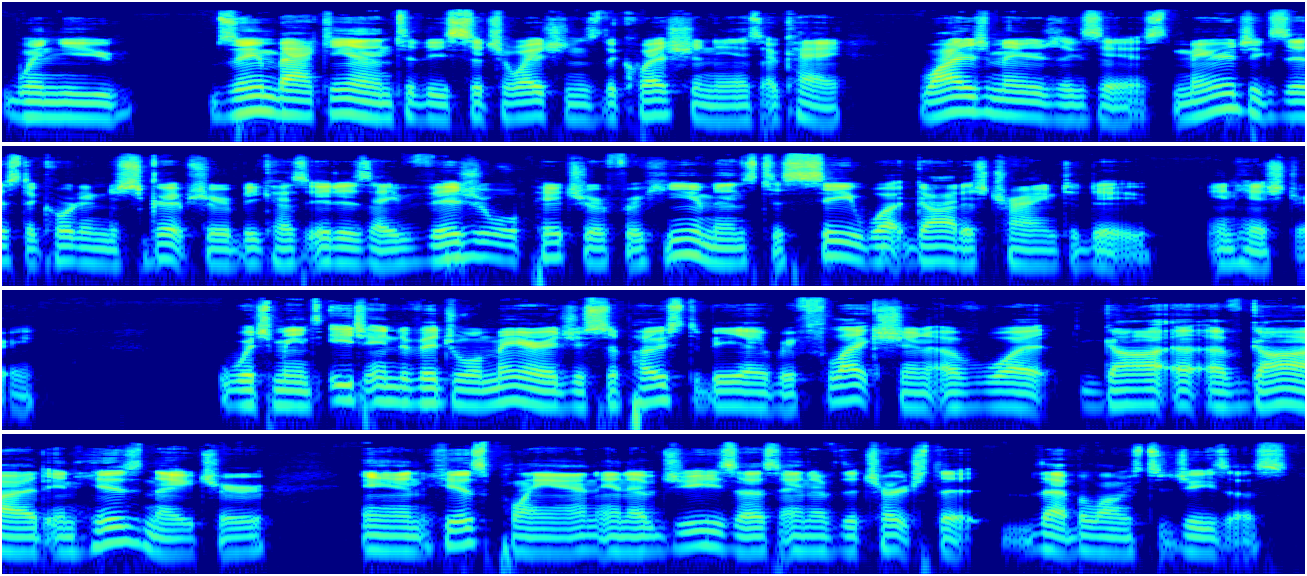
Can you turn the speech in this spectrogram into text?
when you zoom back into these situations the question is okay why does marriage exist? Marriage exists according to scripture because it is a visual picture for humans to see what God is trying to do in history. Which means each individual marriage is supposed to be a reflection of what God of God in his nature and his plan and of Jesus and of the church that that belongs to Jesus.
